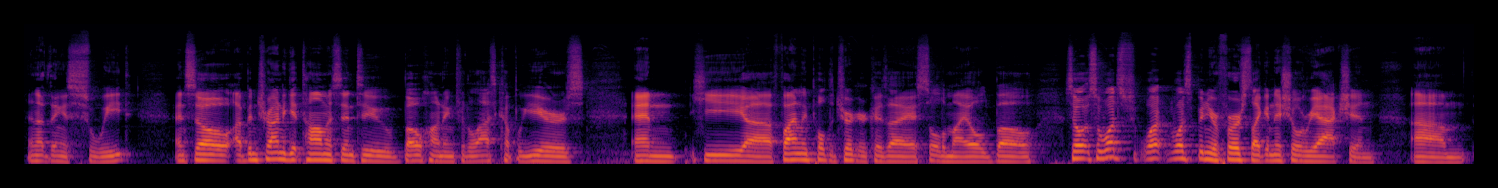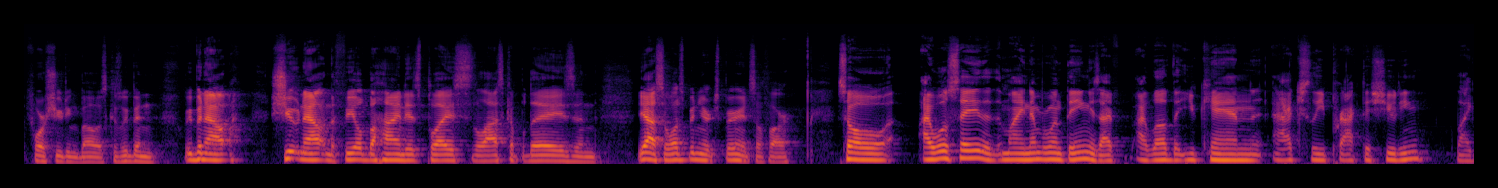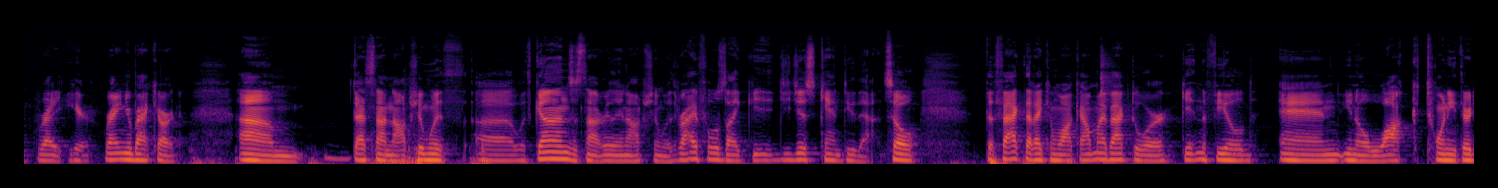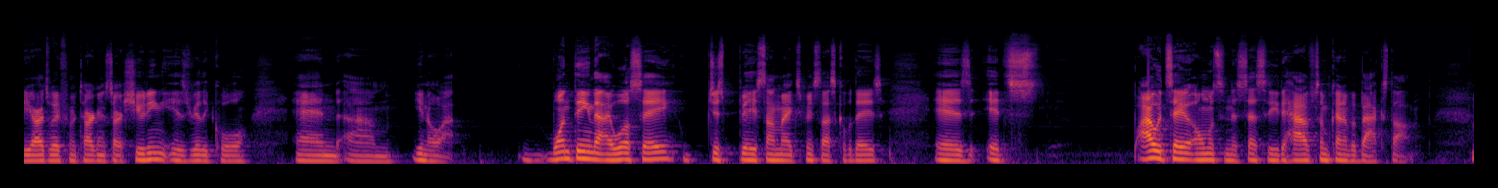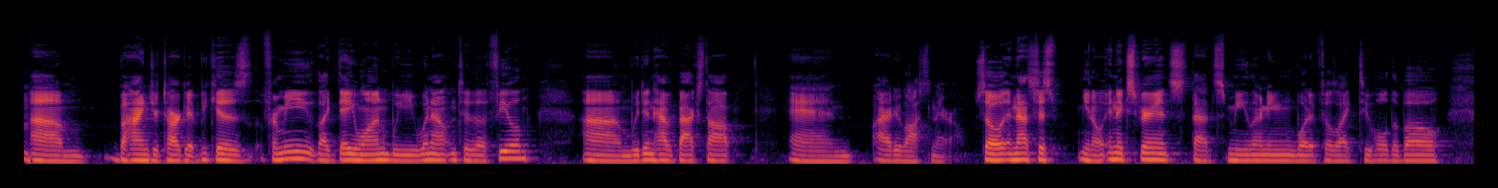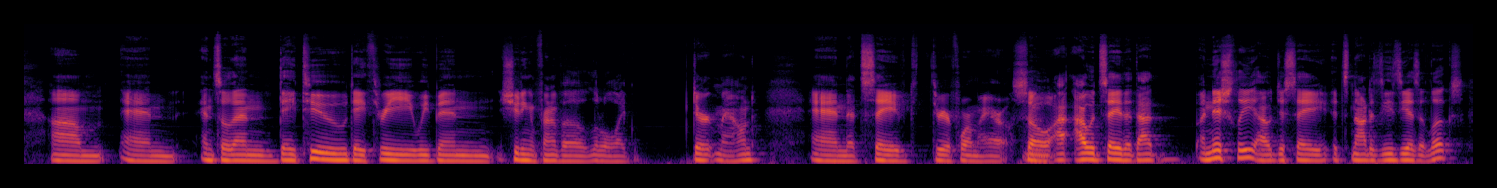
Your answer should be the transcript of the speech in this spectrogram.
and that thing is sweet. And so I've been trying to get Thomas into bow hunting for the last couple years, and he uh, finally pulled the trigger because I sold him my old bow. So so what's what what's been your first like initial reaction um, for shooting bows? Because we've been we've been out shooting out in the field behind his place the last couple days, and yeah. So what's been your experience so far? So I will say that my number one thing is I I love that you can actually practice shooting like right here, right in your backyard. Um, that's not an option with uh, with guns. It's not really an option with rifles. Like you, you just can't do that. So the fact that I can walk out my back door, get in the field, and you know walk 20, 30 yards away from a target and start shooting is really cool. And um, you know, one thing that I will say, just based on my experience last couple days, is it's I would say almost a necessity to have some kind of a backstop um, behind your target because for me, like day one, we went out into the field, um, we didn't have a backstop, and I already lost an arrow. So, and that's just you know inexperience. That's me learning what it feels like to hold a bow, um, and and so then day two, day three, we've been shooting in front of a little like dirt mound, and that saved three or four of my arrows. So I, I would say that that initially, I would just say it's not as easy as it looks.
